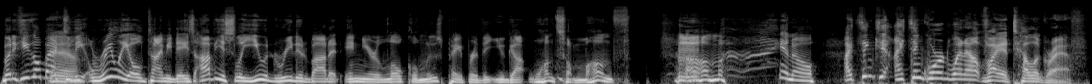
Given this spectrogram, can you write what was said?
But if you go back to the really old timey days, obviously you would read about it in your local newspaper that you got once a month. Hmm. um, you know, I think I think word went out via telegraph,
